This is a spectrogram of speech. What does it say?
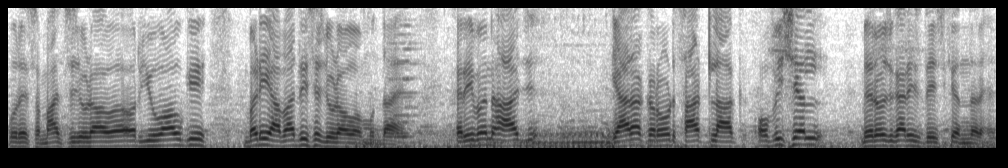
पूरे समाज से जुड़ा हुआ है और युवाओं की बड़ी आबादी से जुड़ा हुआ मुद्दा है। करीबन आज 11 करोड़ 60 लाख ऑफिशियल बेरोजगार इस देश के अंदर है।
